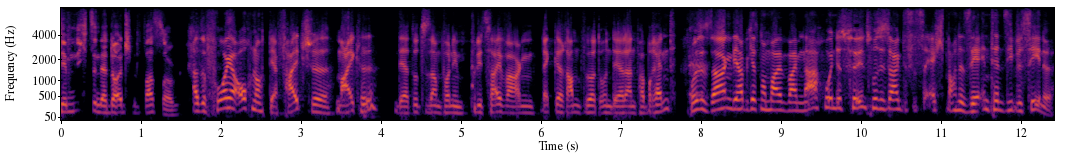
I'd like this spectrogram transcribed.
Dem nichts in der deutschen Fassung. Also vorher auch noch der falsche Michael, der sozusagen von dem Polizeiwagen weggerammt wird und der dann verbrennt. Muss ich sagen, die habe ich jetzt nochmal beim Nachholen des Films, muss ich sagen, das ist echt noch eine sehr intensive Szene.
